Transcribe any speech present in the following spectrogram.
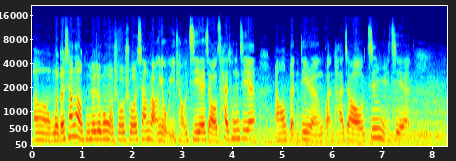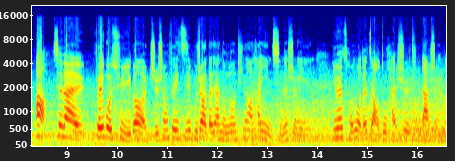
嗯，我的香港同学就跟我说说香港有一条街叫菜通街，然后本地人管它叫金鱼街。啊！现在飞过去一个直升飞机，不知道大家能不能听到它引擎的声音，因为从我的角度还是挺大声的。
